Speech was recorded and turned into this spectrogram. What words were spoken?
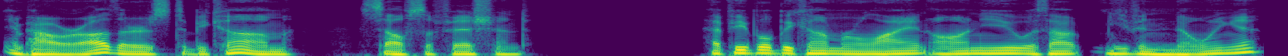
Empower others to become self sufficient. Have people become reliant on you without even knowing it?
